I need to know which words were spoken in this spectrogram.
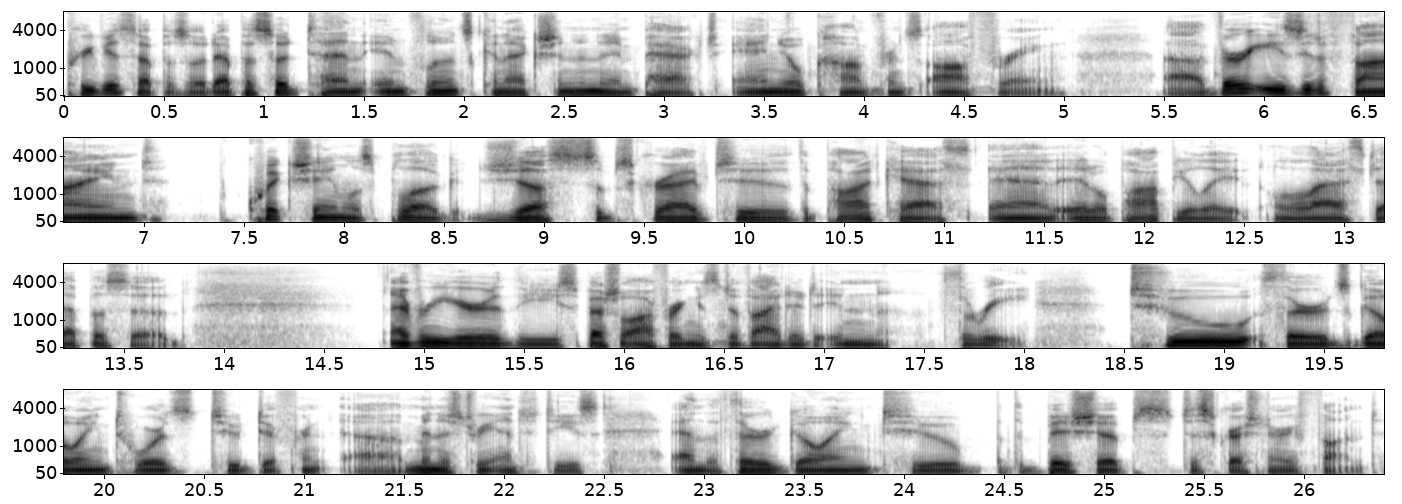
previous episode, episode 10 Influence, Connection, and Impact Annual Conference Offering. Uh, very easy to find. Quick shameless plug just subscribe to the podcast and it'll populate last episode. Every year, the special offering is divided in three two thirds going towards two different uh, ministry entities, and the third going to the bishop's discretionary fund.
